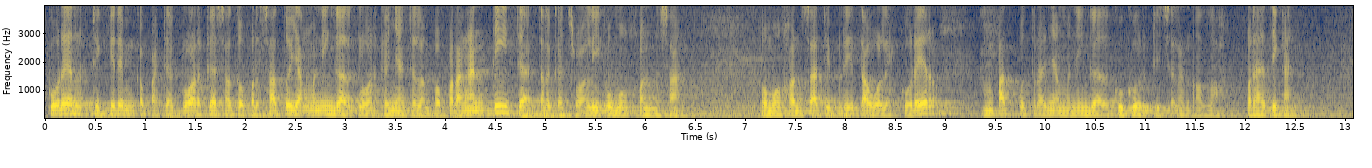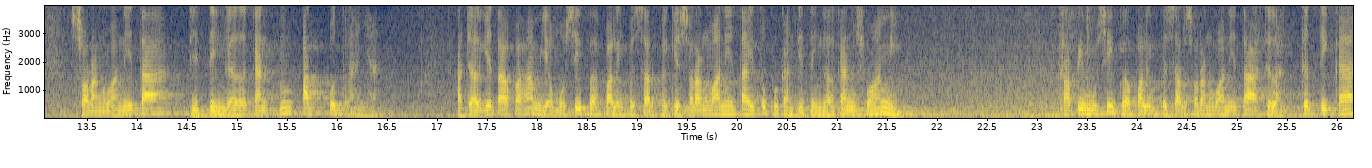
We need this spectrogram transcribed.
kurir dikirim kepada keluarga satu persatu yang meninggal keluarganya dalam peperangan tidak terkecuali Ummu Khonsa. Ummu Khonsa diberitahu oleh kurir empat putranya meninggal gugur di jalan Allah. Perhatikan, seorang wanita ditinggalkan empat putranya. Padahal kita paham ya musibah paling besar bagi seorang wanita itu bukan ditinggalkan suami. Tapi musibah paling besar seorang wanita adalah ketika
